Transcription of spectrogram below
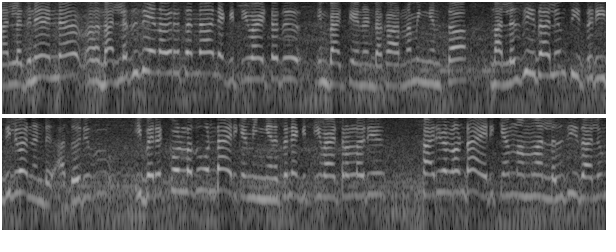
നല്ലതിന് തന്നെ നല്ലത് ചെയ്യണവരെ തന്നെ നെഗറ്റീവായിട്ട് അത് ഇമ്പാക്ട് ചെയ്യുന്നുണ്ട്. കാരണം ഇങ്ങനത്തെ നല്ലത് ചെയ്താലും ചീത്ത രീതിയിൽ വരുന്നുണ്ട് അതൊരു ഇവരൊക്കെ ഉള്ളത് കൊണ്ടായിരിക്കാം ഇങ്ങനത്തെ നെഗറ്റീവായിട്ടുള്ള ഒരു കാര്യമുള്ളതുകൊണ്ടായിരിക്കാം നമ്മൾ നല്ലത് ചെയ്താലും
